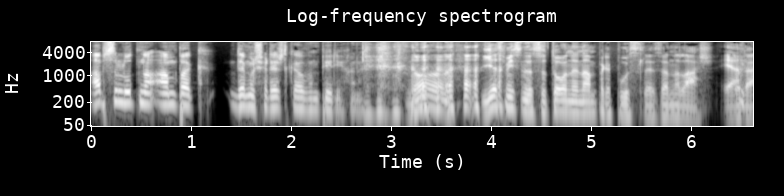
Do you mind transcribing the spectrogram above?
Absolutno, ampak dajmo še reči, kaj o vampirjih. a ne. No, no, no. Jaz mislim, da so to ne nam prepustile za nalaž. Ja. Tako da.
